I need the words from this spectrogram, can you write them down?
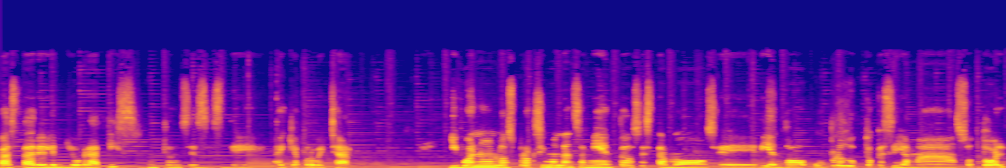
va a estar el envío gratis, entonces este, hay que aprovechar. Y bueno, los próximos lanzamientos estamos eh, viendo un producto que se llama Sotol.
